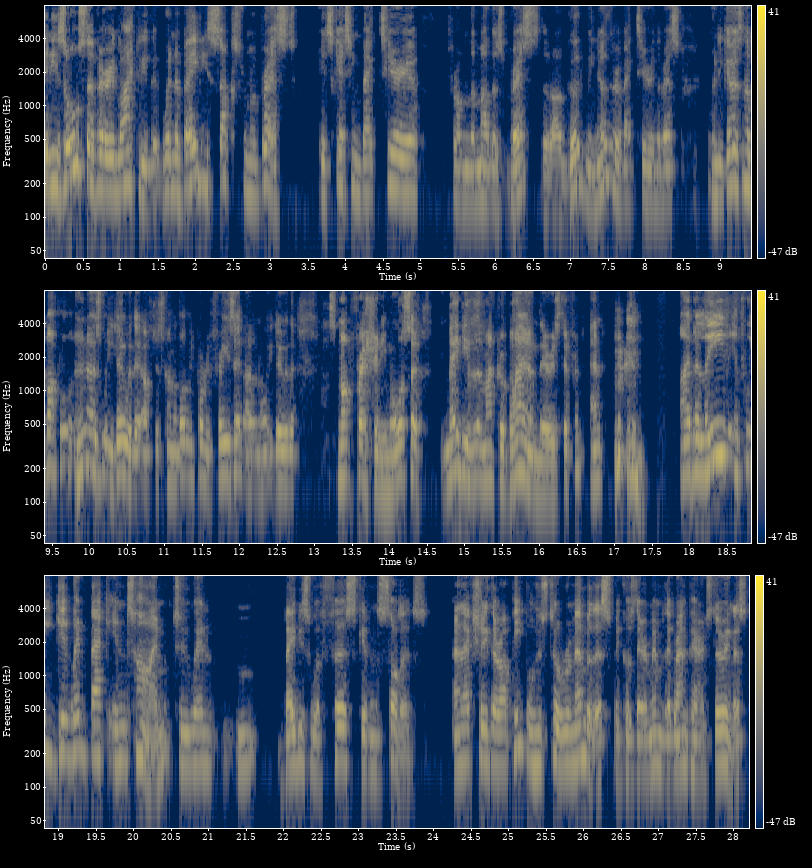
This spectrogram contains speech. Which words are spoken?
it is also very likely that when a baby sucks from a breast, it's getting bacteria from the mother's breast that are good. We know there are bacteria in the breast, when it goes in the bottle, who knows what you do with it after it's gone in the bottle? You probably freeze it. I don't know what you do with it. It's not fresh anymore. So maybe the microbiome there is different. And I believe if we get, went back in time to when babies were first given solids, and actually there are people who still remember this because they remember their grandparents doing this,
